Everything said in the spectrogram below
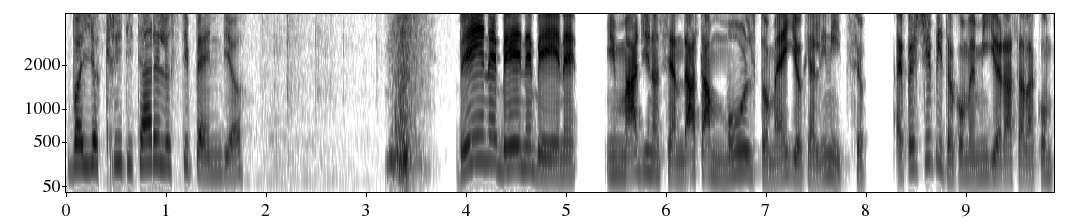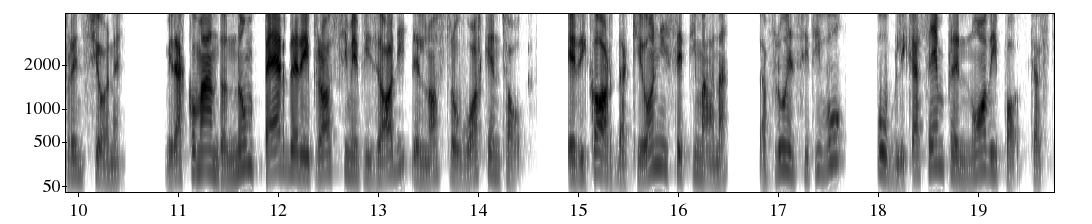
Voglio accreditare lo stipendio. Bene, bene, bene. Immagino sia andata molto meglio che all'inizio. Hai percepito come è migliorata la comprensione? Mi raccomando, non perdere i prossimi episodi del nostro Walk and Talk. E ricorda che ogni settimana la Fluency TV pubblica sempre nuovi podcast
